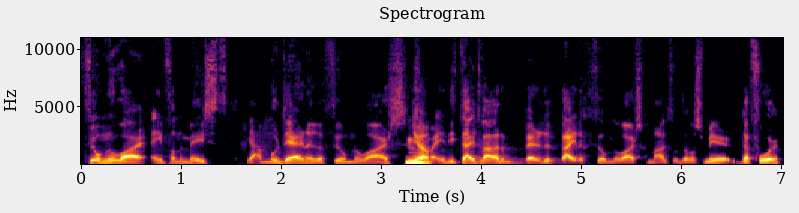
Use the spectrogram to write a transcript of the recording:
film noir. Een van de meest ja, modernere film noirs. Ja. Maar in die tijd waren er, werden er weinig film noirs gemaakt, want dat was meer daarvoor.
